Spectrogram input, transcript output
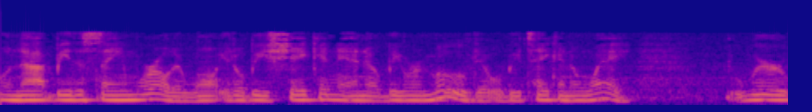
will not be the same world. It won't. It'll be shaken and it'll be removed. It will be taken away we're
